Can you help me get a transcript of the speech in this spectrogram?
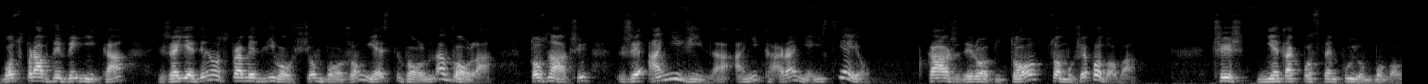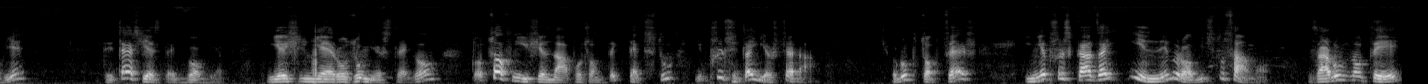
bo z prawdy wynika, że jedyną sprawiedliwością Bożą jest wolna wola. To znaczy, że ani wina, ani kara nie istnieją. Każdy robi to, co mu się podoba. Czyż nie tak postępują bogowie? Ty też jesteś Bogiem. Jeśli nie rozumiesz tego, to cofnij się na początek tekstu i przeczytaj jeszcze raz. Rób co chcesz i nie przeszkadzaj innym robić to samo. Zarówno ty,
